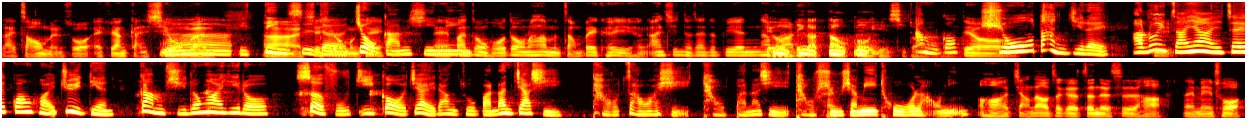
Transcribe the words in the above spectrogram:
来找我们说，哎，非常感谢我们，一定是的，就感谢你办这种活动，让他们长辈可以很安心的在这边。对啊，你个倒过也是啊，毋过小等一下，啊，你知影伊这关怀据点，敢是拢爱迄落社福机构才会当主办，咱家是。逃走啊，是逃办啊，是逃修，什么拖老呢？哦，讲到这个真的是哈，哎，没错。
